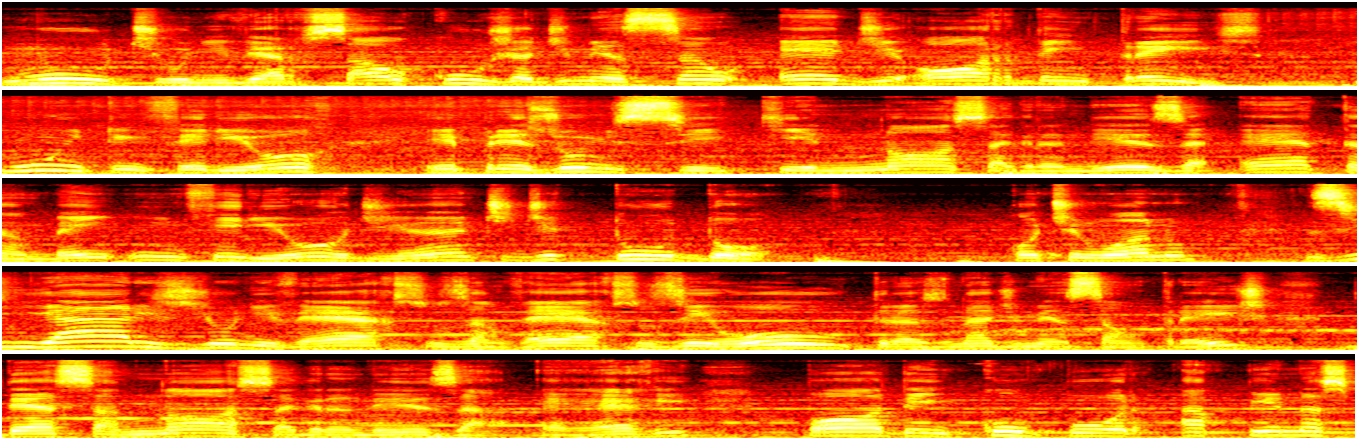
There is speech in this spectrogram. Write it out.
multiuniversal cuja dimensão é de ordem 3, muito inferior, e presume-se que nossa grandeza é também inferior diante de tudo. Continuando, zilhares de universos, anversos e outras na dimensão 3 dessa nossa grandeza R podem compor apenas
